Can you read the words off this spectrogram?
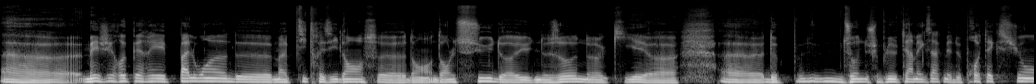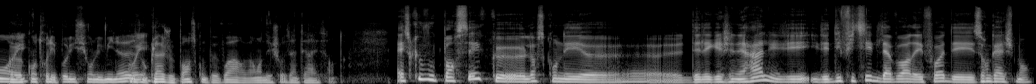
mais j'ai repéré pas loin de ma petite résidence dans, le sud une zone qui est de une zone, je sais plus le terme exact, mais de protection contre les pollutions lumineuses. Donc là, je pense qu'on peut voir vraiment des choses intéressantes. Est-ce que vous pensez que lorsqu'on est euh, délégué général, il est, difficile d'avoir des fois des engagements?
